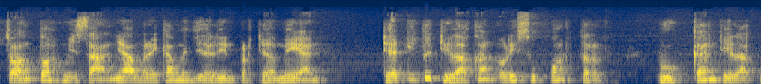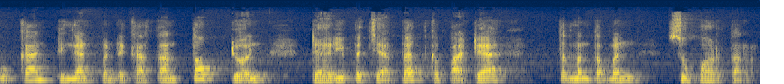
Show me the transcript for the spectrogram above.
Contoh misalnya mereka menjalin perdamaian. Dan itu dilakukan oleh supporter, bukan dilakukan dengan pendekatan top down dari pejabat kepada teman-teman supporter.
